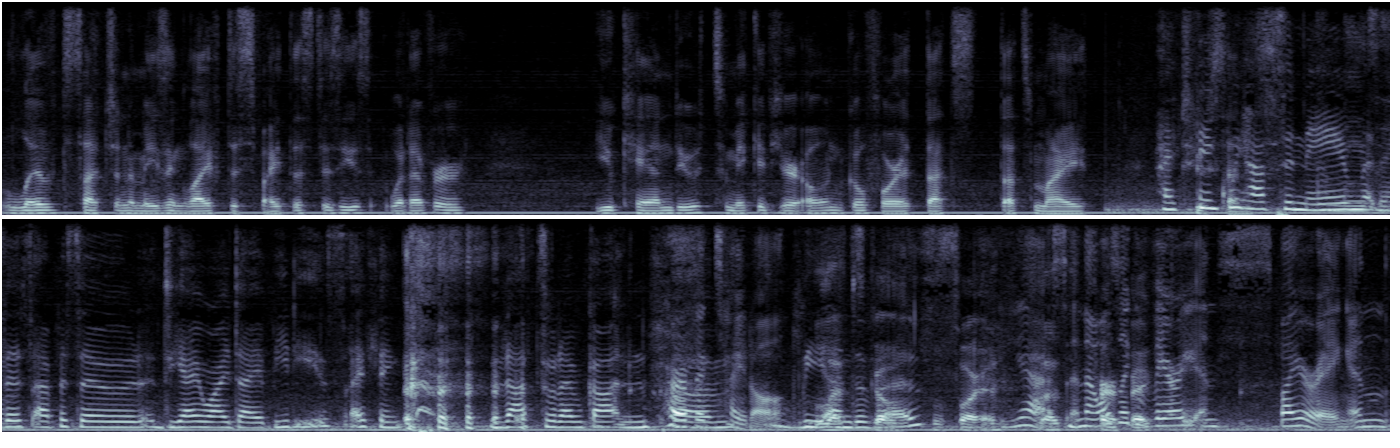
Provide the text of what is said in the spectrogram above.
lived such an amazing life despite this disease whatever you can do to make it your own go for it that's that's my I Two think we have to name Amazing. this episode DIY Diabetes. I think that's what I've gotten Perfect from title. the let's end of go this. for it Yes, That's and that was like very inspiring. And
